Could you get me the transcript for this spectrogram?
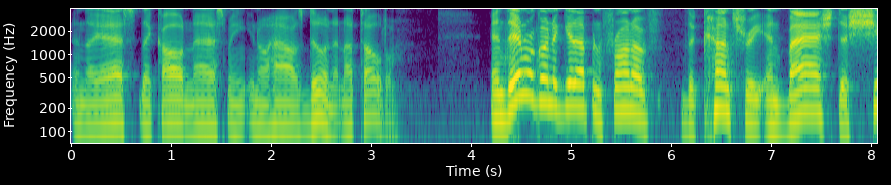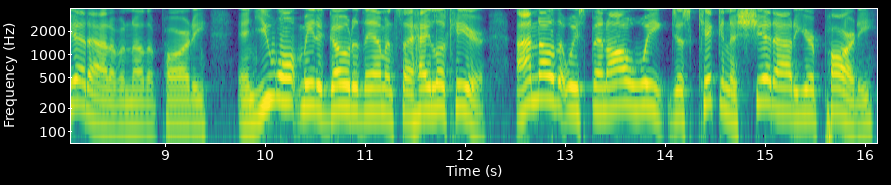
And they asked, they called and asked me, you know, how I was doing it, and I told them. And then we're going to get up in front of the country and bash the shit out of another party. And you want me to go to them and say, hey, look here, I know that we spent all week just kicking the shit out of your party.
